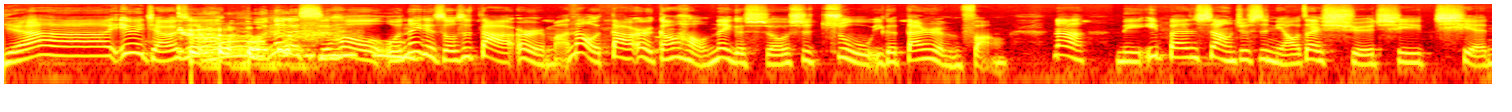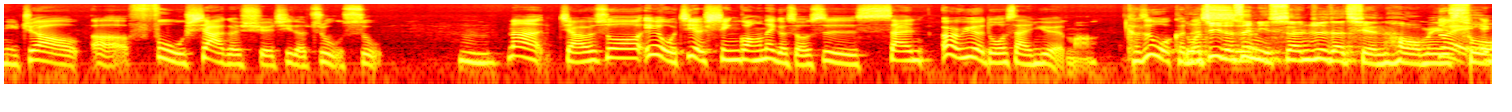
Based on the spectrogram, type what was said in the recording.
呀，因为假如说我那个时候，我那个时候是大二嘛，那我大二刚好那个时候是住一个单人房。那你一般上就是你要在学期前，你就要呃付下个学期的住宿。嗯，那假如说，因为我记得星光那个时候是三二月多三月嘛，可是我可能我记得是你生日的前后，没对错。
